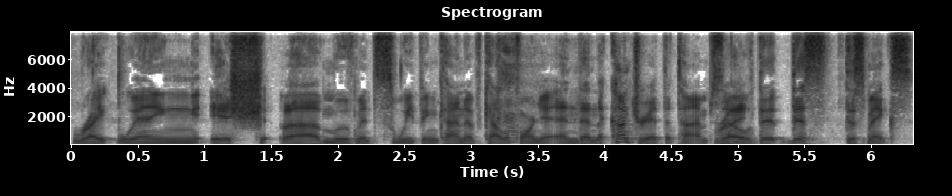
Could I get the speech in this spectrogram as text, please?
right wing ish uh, movement sweeping kind of California and then the country at the time. So Right. th- this this makes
